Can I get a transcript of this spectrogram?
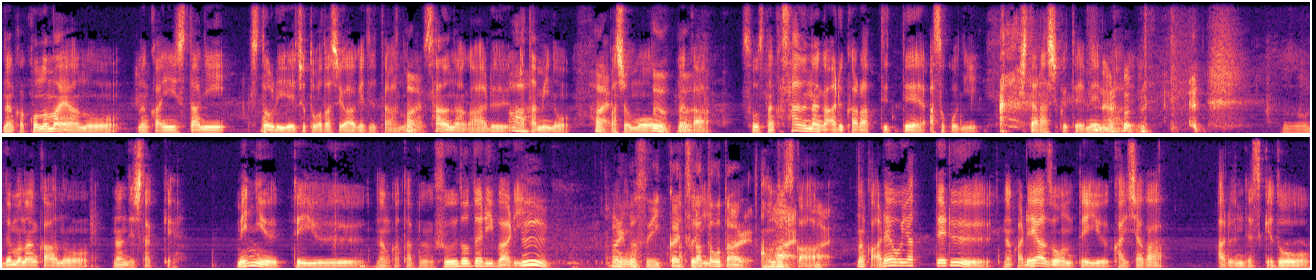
なんかこの前あの、なんかインスタにストーリーでちょっと私が上げてたあの、はいサウナがあるあ熱海のはい場所もうんうん、なんかそう、なんかサウナがあるからって言って、あそこにしたらしくて、メンバーで。そうでもなんかあの、何でしたっけ？メニューっていう、なんか多分フードデリバリー。うん。ありますね。一回使ったことある。あ、本当ですか、はいはいなんかあれをやってる、なんかレアゾンっていう会社があるんですけど。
